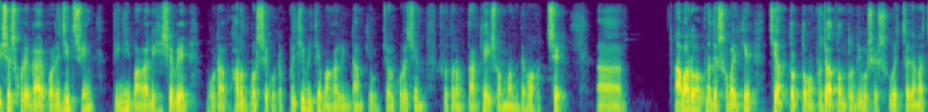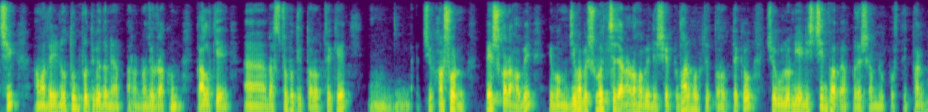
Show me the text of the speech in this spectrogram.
বিশেষ করে গায়ক অরিজিৎ সিং, তিনি বাঙালি হিসেবে গোটা ভারতবর্ষে, গোটা পৃথিবীতে বাঙালির নামকে উজ্জ্বল করেছেন, সুতরাং তাকে এই সম্মান দেওয়া হচ্ছে। আবারও আপনাদের সবাইকে ছিয়াত্তরতম প্রজাতন্ত্র দিবসের শুভেচ্ছা জানাচ্ছি। আমাদের এই নতুন প্রতিবেদনে আপনারা নজর রাখুন। কালকে রাষ্ট্রপতির তরফ থেকে যে ভাষণ পেশ করা হবে এবং যেভাবে শুভেচ্ছা জানানো হবে দেশের প্রধানমন্ত্রীর তরফ থেকেও সেগুলো নিয়ে নিশ্চিতভাবে আপনাদের সামনে উপস্থিত থাকব।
